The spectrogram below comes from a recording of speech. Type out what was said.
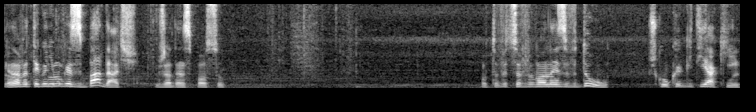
Ja nawet tego nie mogę zbadać w żaden sposób. Bo to wycofywane jest w dół. Szkółkę Gitiaki.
